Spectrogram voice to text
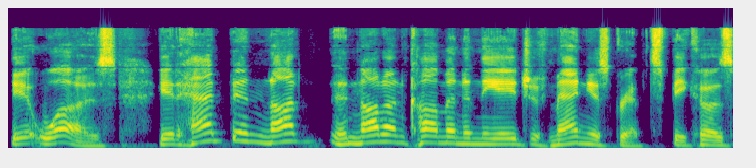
It was. It had been not not uncommon in the age of manuscripts because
